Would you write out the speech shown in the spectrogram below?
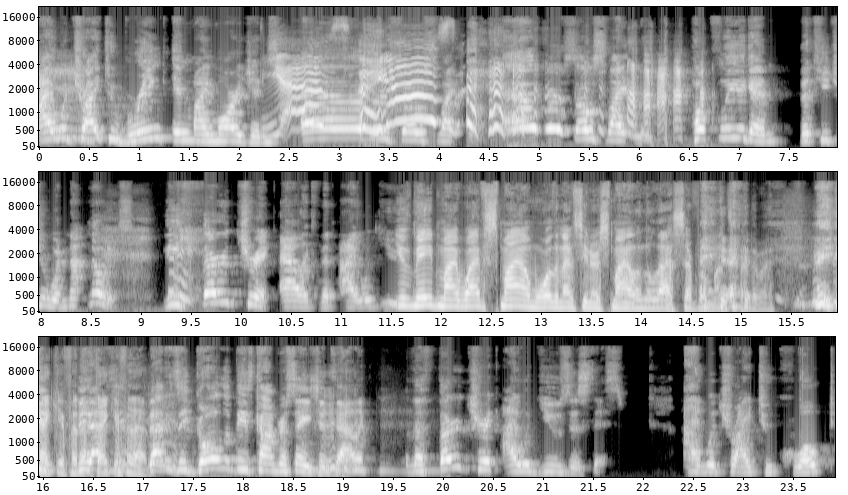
I would try to bring in my margins yes! ever yes! so slightly. Ever so slightly. Hopefully, again, the teacher would not notice. The third trick, Alec, that I would use. You've made my wife smile more than I've seen her smile in the last several months, by the way. Thank you for that. Thank you for that. That is the goal of these conversations, Alec. the third trick I would use is this. I would try to quote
